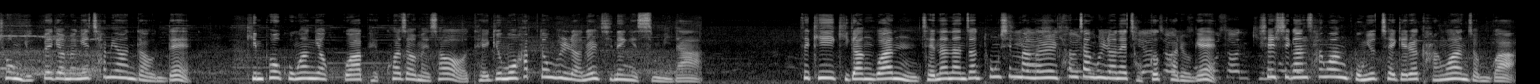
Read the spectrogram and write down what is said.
총 600여 명이 참여한 가운데 김포공항역과 백화점에서 대규모 합동훈련을 진행했습니다. 특히 기관관 재난안전 통신망을 현장 훈련에 적극 활용해 실시간 상황 공유 체계를 강화한 점과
